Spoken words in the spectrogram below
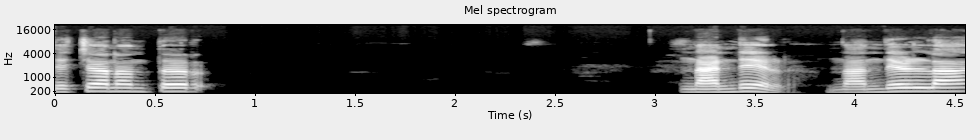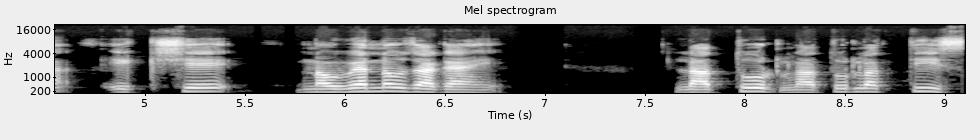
त्याच्यानंतर नांदेड नांदेडला एकशे नव्याण्णव जागा आहे. लातूर लातूरला तीस.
